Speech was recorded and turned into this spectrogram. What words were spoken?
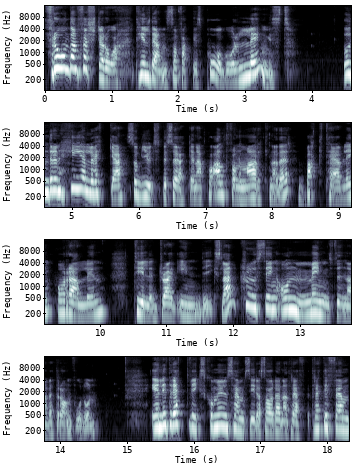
Från den första då till den som faktiskt pågår längst. Under en hel vecka så bjuds besökarna på allt från marknader, backtävling och rallyn till drive-in-vigslar, cruising och en mängd fina veteranfordon. Enligt Rättviks kommuns hemsida så har denna träff 35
